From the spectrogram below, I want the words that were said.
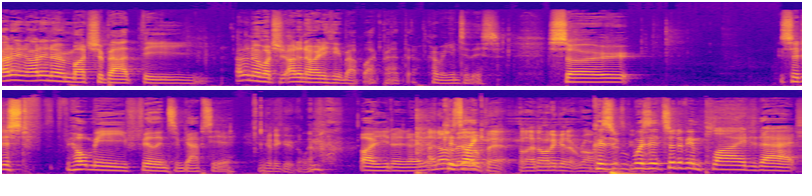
I don't I don't know much about the I don't know much I don't know anything about Black Panther coming into this. So so just help me fill in some gaps here. I'm gonna Google him. Oh, you don't know? I know a 'Cause, little like, bit, but I don't want to get it wrong. Because was it sort of implied that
